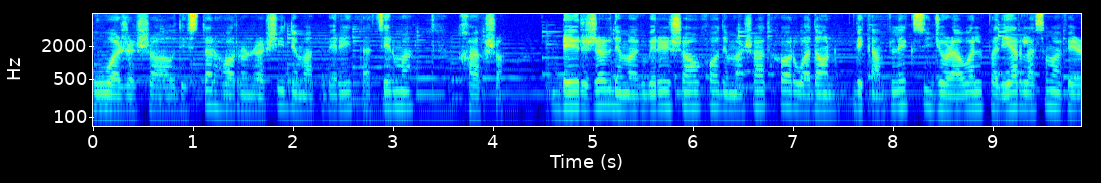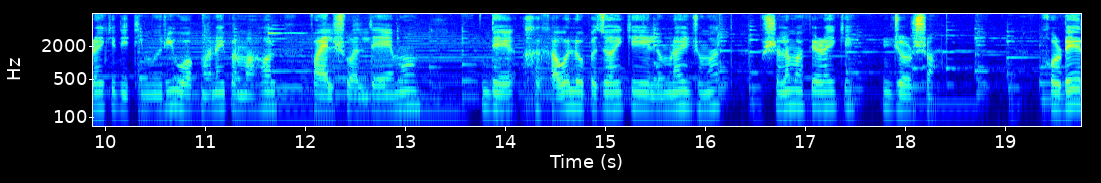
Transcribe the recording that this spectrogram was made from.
ووژل شو او د ستر هارون رشید د مقبرې ته څیرمه ښخ شو. ډیر ژر د مقبرې شاوخوا د مشهد ښار ودان. د کمپلیکس جوړول په دیارلسمه پیړۍ کې د تیموري واکمنۍ پر مهال پیل شول. د امام د خښولو په ځای کې لومړی جومات په شلمه پیړۍ کې جوړ شو. خو ډیر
